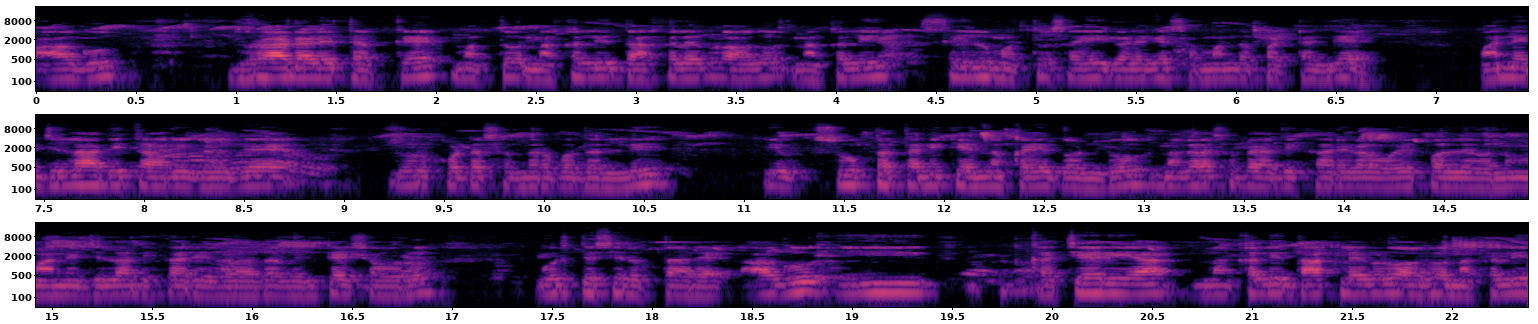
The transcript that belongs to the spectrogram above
ಹಾಗೂ ದುರಾಡಳಿತಕ್ಕೆ ಮತ್ತು ನಕಲಿ ದಾಖಲೆಗಳು ಹಾಗೂ ನಕಲಿ ಸೀಲು ಮತ್ತು ಸಹಿಗಳಿಗೆ ಸಂಬಂಧಪಟ್ಟಂಗೆ ಮಾನ್ಯ ಜಿಲ್ಲಾಧಿಕಾರಿಗಳಿಗೆ ದೂರು ಕೊಟ್ಟ ಸಂದರ್ಭದಲ್ಲಿ ಈ ಸೂಕ್ತ ತನಿಖೆಯನ್ನು ಕೈಗೊಂಡು ನಗರಸಭೆ ಅಧಿಕಾರಿಗಳ ವೈಫಲ್ಯವನ್ನು ಮಾನ್ಯ ಜಿಲ್ಲಾಧಿಕಾರಿಗಳಾದ ವೆಂಕಟೇಶ್ ಅವರು ಗುರುತಿಸಿರುತ್ತಾರೆ. ಹಾಗೂ ಈ ಕಚೇರಿಯ ನಕಲಿ ದಾಖಲೆಗಳು ಹಾಗೂ ನಕಲಿ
